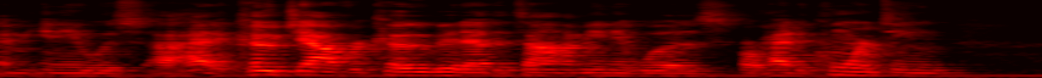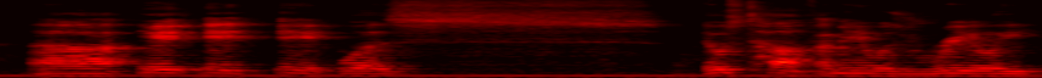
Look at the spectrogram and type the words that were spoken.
I mean, it was I had a coach out for COVID at the time. I mean, it was or had to quarantine. Uh, it it it was it was tough. I mean, it was really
